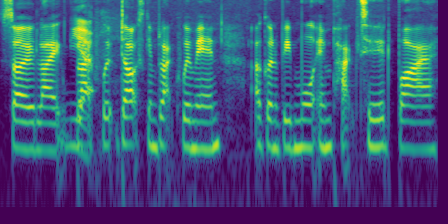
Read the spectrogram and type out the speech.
So like black, wi- dark skinned black women are going to be more impacted by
